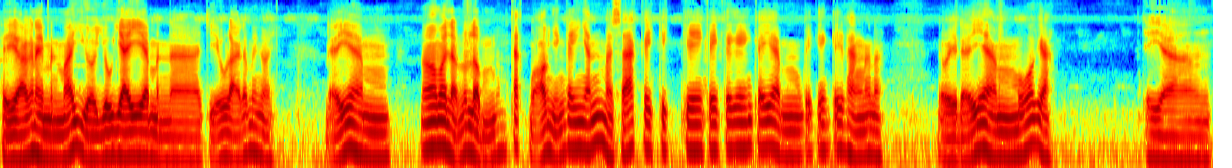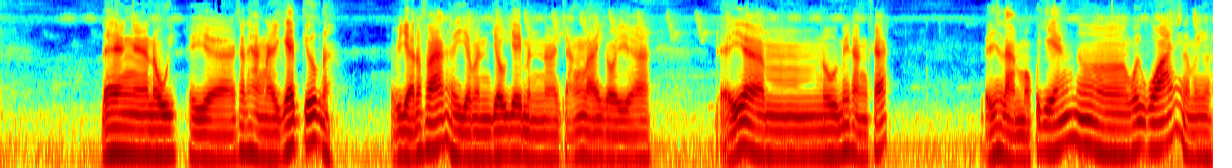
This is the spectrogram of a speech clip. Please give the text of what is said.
thì à, cái này mình mới vừa vô dây à, mình à, chịu lại đó mọi người. Để à, nó mới làm nó lùm cắt bỏ những cái nhánh mà sát cái cái cái cái cái cái cái cái cái, cái, cái thân đó nè. Rồi để à, múa ra. Thì à, đang à, nuôi. Thì à, khách cái thằng này ghép trước nè. Bây giờ nó phát thì giờ mình vô dây mình à, chặn lại rồi để nuôi mấy thằng khác. Để làm một cái dáng nó quái quái là mọi người.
